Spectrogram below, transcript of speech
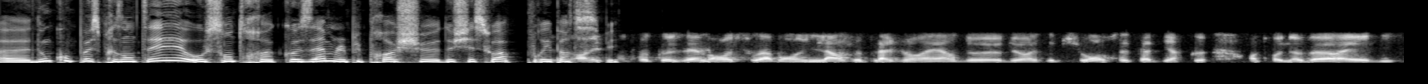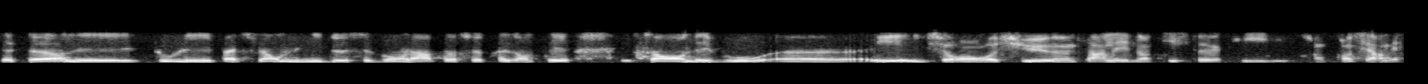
Euh, donc on peut se présenter au centre COSEM le plus proche de chez soi pour y participer. Les centres COSEM reçoivent une large plage horaire de, de réception, c'est-à-dire que entre 9h et 17h, les, tous les patients munis de ce bon-là peuvent se présenter sans rendez-vous euh, et ils seront reçus euh, par les dentistes qui sont concernés.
